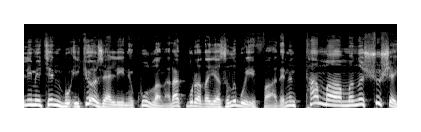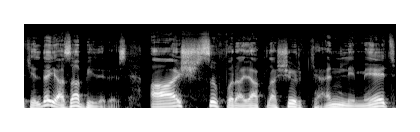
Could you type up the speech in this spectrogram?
limitin bu iki özelliğini kullanarak burada yazılı bu ifadenin tamamını şu şekilde yazabiliriz. h sıfıra yaklaşırken limit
